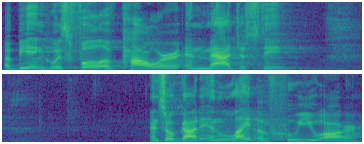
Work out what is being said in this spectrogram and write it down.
a being who is full of power and majesty. And so, God, in light of who you are,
